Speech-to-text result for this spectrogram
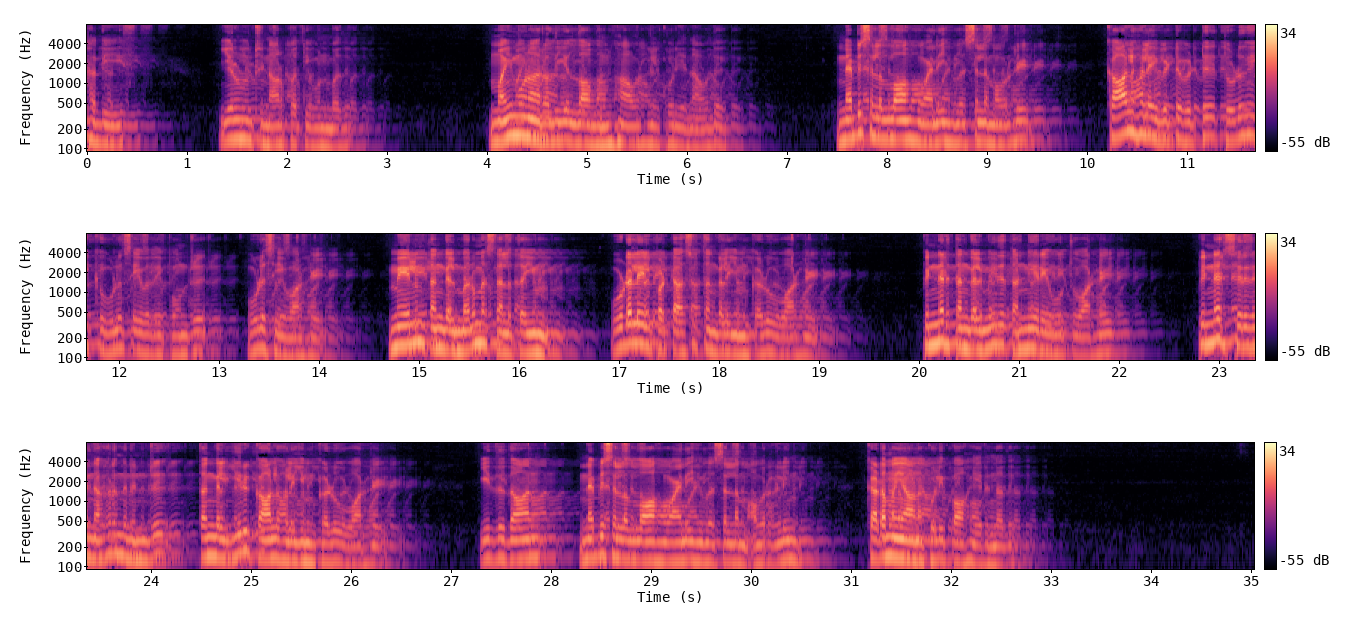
ஹதீஸ் இருநூற்றி நாற்பத்தி ஒன்பது. மைமுனா ரதி அல்லாஹா அவர்கள் கூறியதாவது நபிசல்லாஹூ அலிஹி வசல்லம் அவர்கள் கால்களை விட்டுவிட்டு தொழுகைக்கு உழு செய்வதைப் போன்று உழு செய்வார்கள். மேலும் தங்கள் மர்மஸ்தலத்தையும் உடலில் பட்ட அசுத்தங்களையும் கழுவுவார்கள். பின்னர் தங்கள் மீது தண்ணீரை ஊற்றுவார்கள். பின்னர் சிறிது நகர்ந்து நின்று தங்கள் இரு கால்களையும் கழுவுவார்கள். இதுதான் நபி ஸல்லல்லாஹு அலைஹி வஸல்லம் அவர்களின் கடமையான குளிப்பாக இருந்தது.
